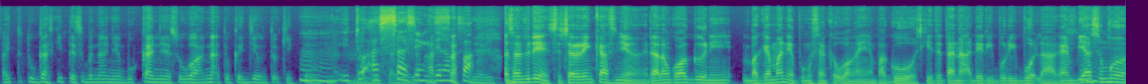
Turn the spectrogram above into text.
itu tugas kita sebenarnya bukannya suruh anak tu kerja untuk kita. Hmm, itu Bagi asas saya yang kita asasnya nampak. itu. Samsudin, secara ringkasnya dalam keluarga ni bagaimana pengurusan keuangan yang bagus? Kita tak nak ada ribut-ribut lah kan. Biar semua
